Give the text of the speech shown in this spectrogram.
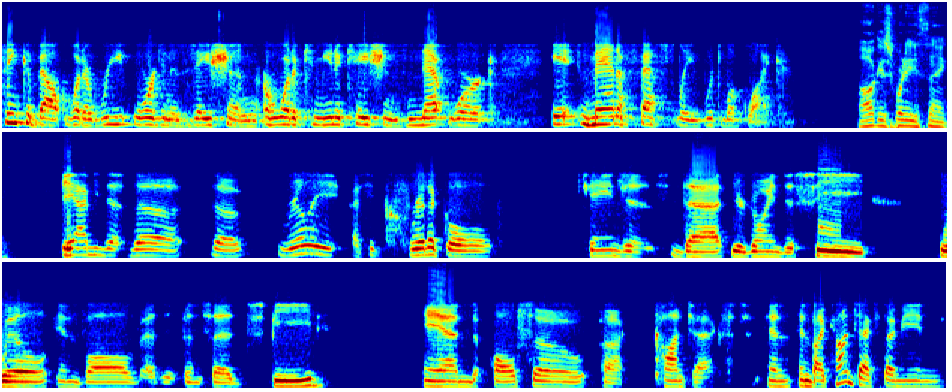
think about what a reorganization or what a communications network it manifestly would look like. August, what do you think? Yeah, I mean the the the really I think critical changes that you're going to see will involve, as has been said, speed and also uh, context. And, and by context, I mean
